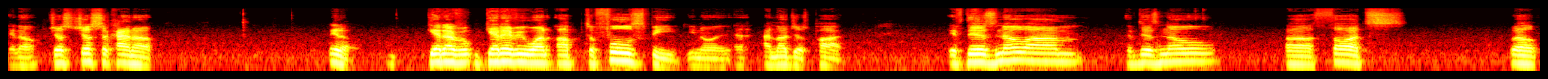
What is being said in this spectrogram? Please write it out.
You know, just just to kind of, you know, get every, get everyone up to full speed, you know, and, and not just part. If there's no um, if there's no uh thoughts, well,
